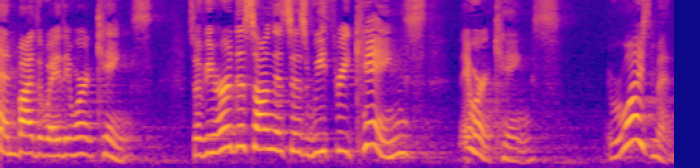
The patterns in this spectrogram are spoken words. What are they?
And by the way, they weren't kings. So if you heard the song that says we three kings, they weren't kings. They were wise men.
